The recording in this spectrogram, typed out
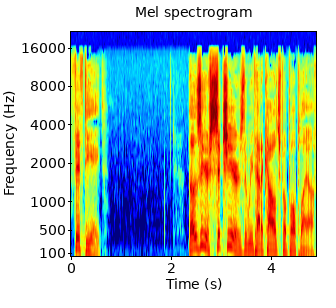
58. Those are your six years that we've had a college football playoff.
